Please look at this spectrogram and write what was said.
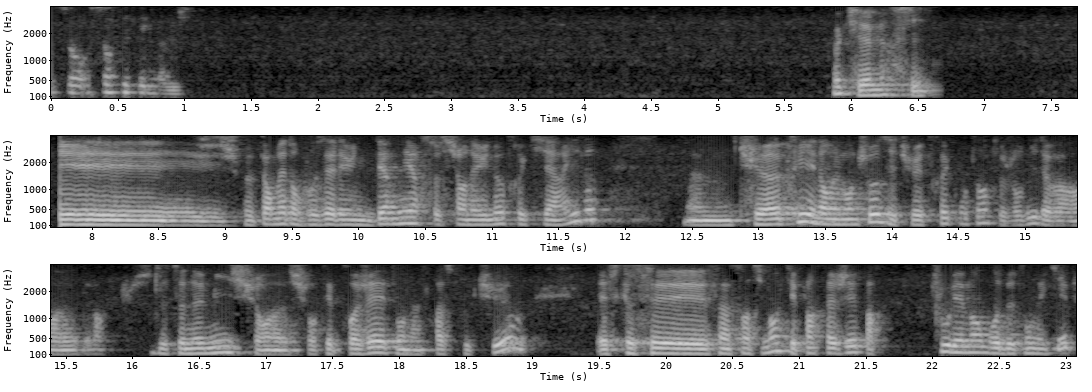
sur, sur ces technologies. Ok, merci. Et je me permets d'en poser une dernière, sauf si on a une autre qui arrive. Euh, tu as appris énormément de choses et tu es très contente aujourd'hui d'avoir euh, plus d'autonomie sur, sur tes projets et ton infrastructure. Est-ce que c'est un sentiment qui est partagé par tous les membres de ton équipe?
